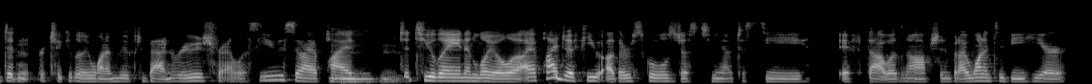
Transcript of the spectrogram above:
didn't particularly want to move to Baton Rouge for LSU, so I applied hmm to Tulane and Loyola. I applied to a few other schools just, you know, to see if that was an option, but I wanted to be here.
